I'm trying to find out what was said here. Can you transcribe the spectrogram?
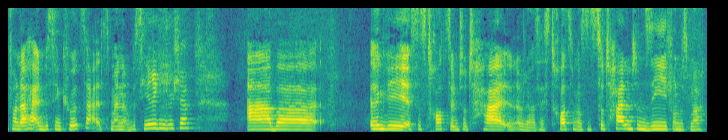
von daher ein bisschen kürzer als meine bisherigen Bücher. Aber irgendwie ist es trotzdem total, oder was heißt trotzdem, es ist total intensiv und es macht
